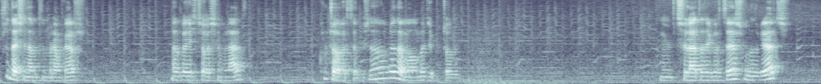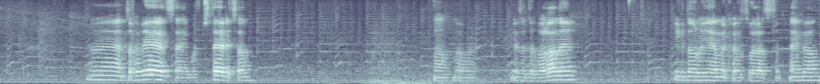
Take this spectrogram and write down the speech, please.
Przyda się nam ten bramkarz. Na 28 lat. Kluczowy chce być, no wiadomo, on będzie kluczowy. 3 lata tego chcesz u nas grać? Eee, trochę więcej, może 4, co? No, dobra. Jest zadowolony. Ignorujemy klauzulę odstępnego.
